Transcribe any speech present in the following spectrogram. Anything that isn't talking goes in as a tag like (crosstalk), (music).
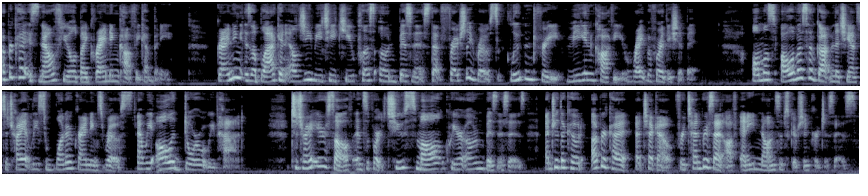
Uppercut is now fueled by Grinding Coffee Company. Grinding is a black and LGBTQ plus owned business that freshly roasts gluten free vegan coffee right before they ship it. Almost all of us have gotten the chance to try at least one of Grinding's roasts, and we all adore what we've had. To try it yourself and support two small queer owned businesses, enter the code UPPERCUT at checkout for 10% off any non subscription purchases.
